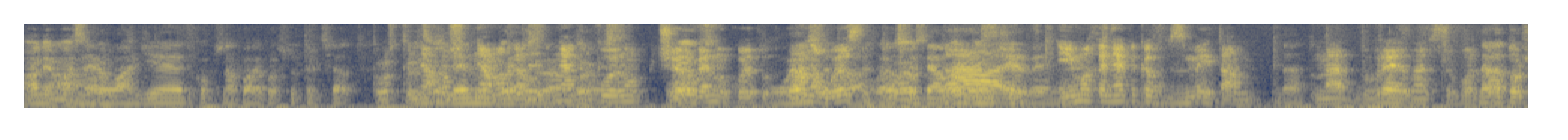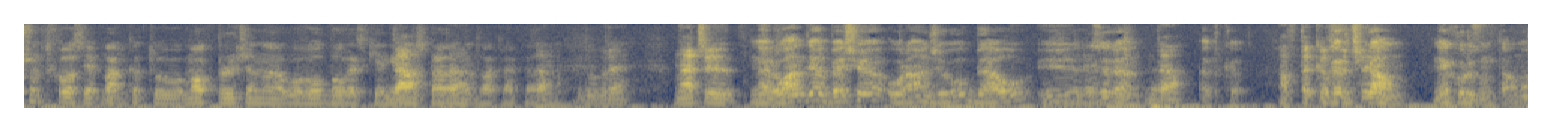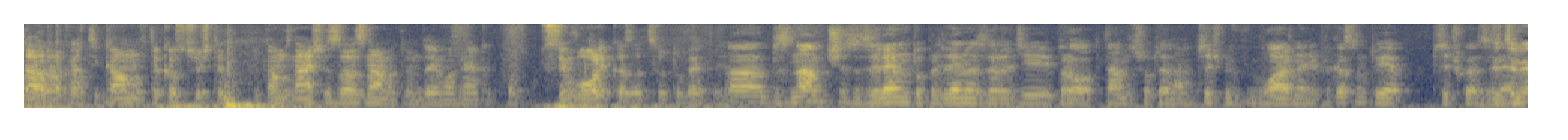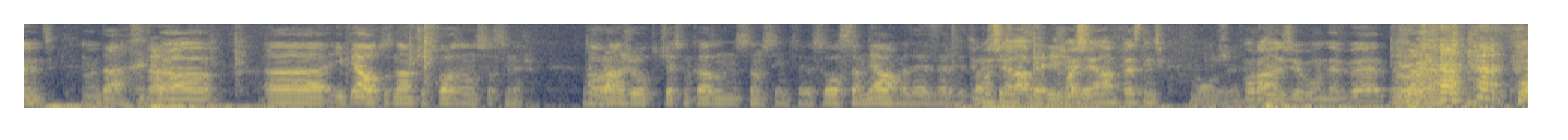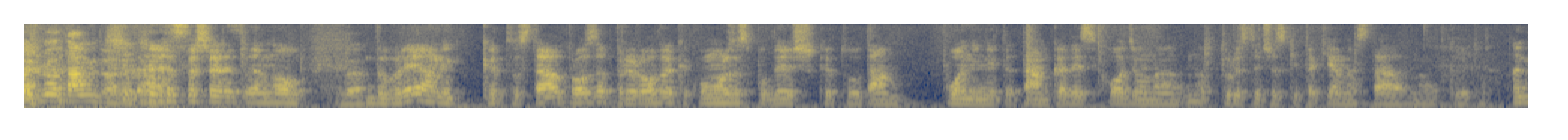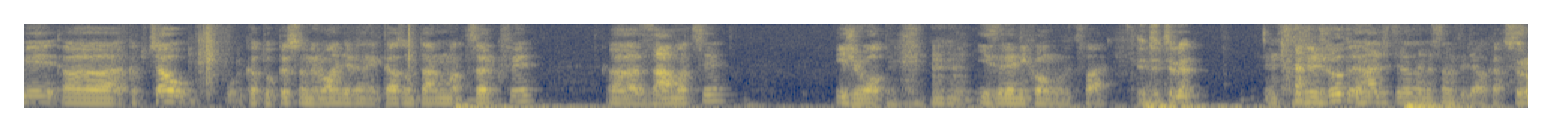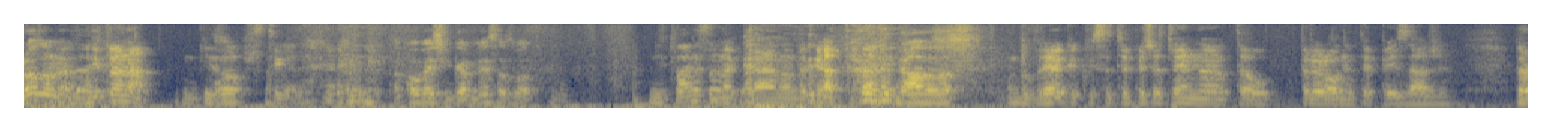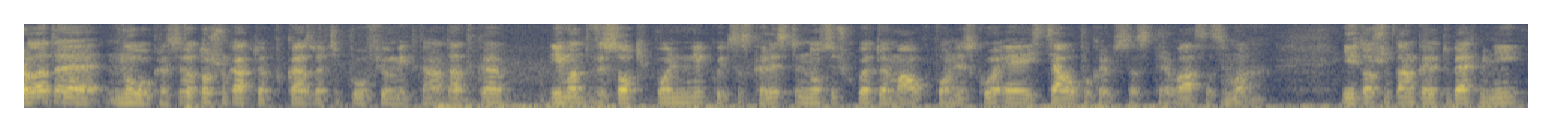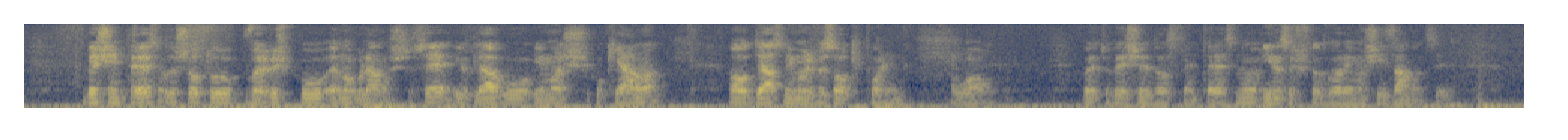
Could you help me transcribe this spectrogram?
А, не, май А, се на бърка. Ирландия, доколкото знам, това е просто три цвята. Просто цвета. Зелено, няма ли бяло, някакво едно червено, което... а, Уелс на е Уелс е. Уелс Уелс. е бял, Да, е е, имаха някакъв змей там. Да. На, добре, значи се върка. Да, да, точно такова си е пак, Да. като малко прилича на лъва от българския Да, герб, изправен да. на два крака. Да, добре. Значи, На Ирландия беше оранжево, бяло и Зелено. зелено. да. Е така. А в такъв случай... Вертикално. Не хоризонтално. Да, а да, вертикално. вертикално. В такъв случай ще питам, знаеш ли за знамето им да имат някаква символика за цветовете? А, знам, че зеленото определено е заради природата там, защото е Да. всичко влажно и непрекъснато и е, всичко е зелено. Светилините. Не. Да. Да. Да. А, и бялото знам, че е свързано с мир. За оранжевото, честно казвам, не съм се интересувал. Съмняваме да е заради това, Имаше една, се имаше една песничка. Може. Оранжево небе. Може би оттам идва, не знам. Слушали сме много. Да. Добре, ами като става въпрос за природа, какво може да споделиш като там планините, там къде си ходил на, на туристически такива места на открито? Ами, а, като цяло, като описвам Ирландия, винаги казвам, там има църкви, а, замъци и животни. И зелени холмове, това е. И детилин. Между другото, една детелина не съм видял как. се Сериозно ли? Да. Нито една. Изобщо. Стига. Ако беше гърне с злато. Ни това не съм На видял. края на дъгата. Да, да, да. Добре, какви са ти впечатленията от природните пейзажи? Природата е много красива, точно както я показват и по филми и така нататък. Имат високи планини, които са скалисти, но всичко, което е малко по-низко е изцяло покрито с трева, с мъх. И точно там, където бяхме ние, беше интересно, защото вървиш по едно голямо шосе и отляво имаш океана, а отдясно имаш високи планини, Вау. което беше доста интересно. И на същото отгоре имаше и замъци.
